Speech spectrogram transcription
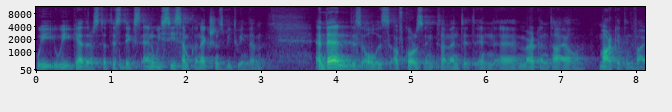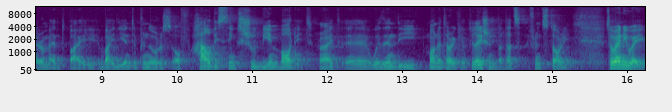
we, we gather statistics, and we see some connections between them. And then this all is, of course, implemented in a mercantile market environment by, by the entrepreneurs of how these things should be embodied, right, uh, within the monetary calculation, but that's a different story. So anyway,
